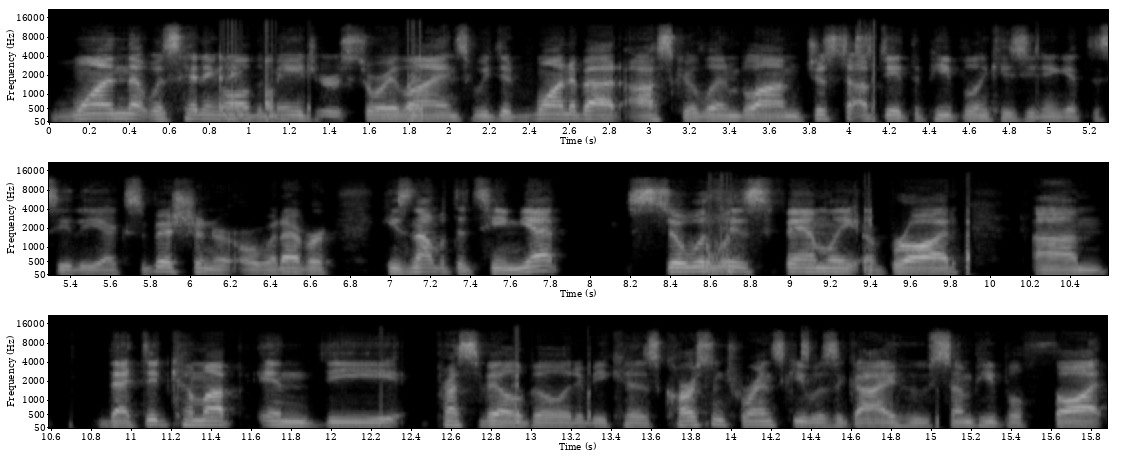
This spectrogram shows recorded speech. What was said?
One that was hitting all the major storylines. We did one about Oscar Lindblom just to update the people in case you didn't get to see the exhibition or, or whatever. He's not with the team yet, still with his family abroad. Um, that did come up in the press availability because Carsen Twarynski was a guy who some people thought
